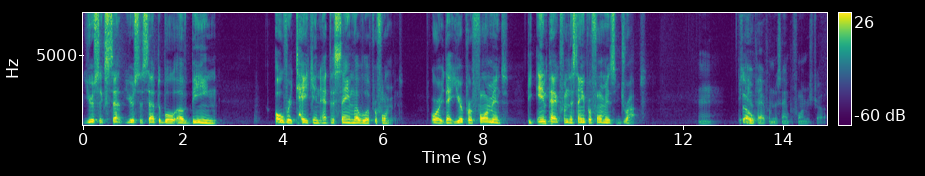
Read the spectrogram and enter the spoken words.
you're suscept you're susceptible of being overtaken at the same level of performance or that your performance the impact from the same performance drops. Mm. The So- impact from the same performance drop.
